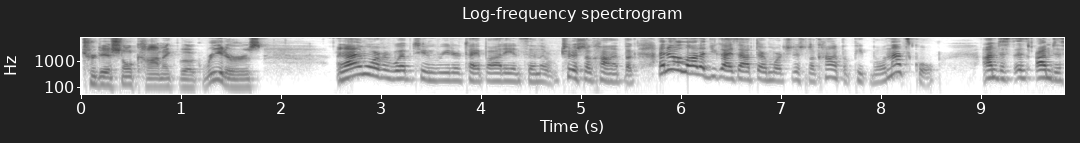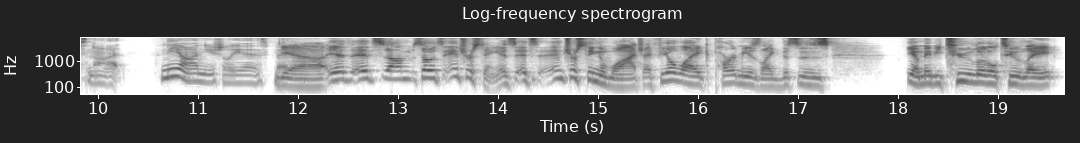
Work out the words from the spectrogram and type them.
traditional comic book readers. And I'm more of a webtoon reader type audience than the traditional comic book. I know a lot of you guys out there are more traditional comic book people, and that's cool. I'm just I'm just not. Kneon usually is. But Yeah, it, it's um. So it's interesting. It's it's interesting to watch. I feel like part of me is like this is, you know, maybe too little, too late.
